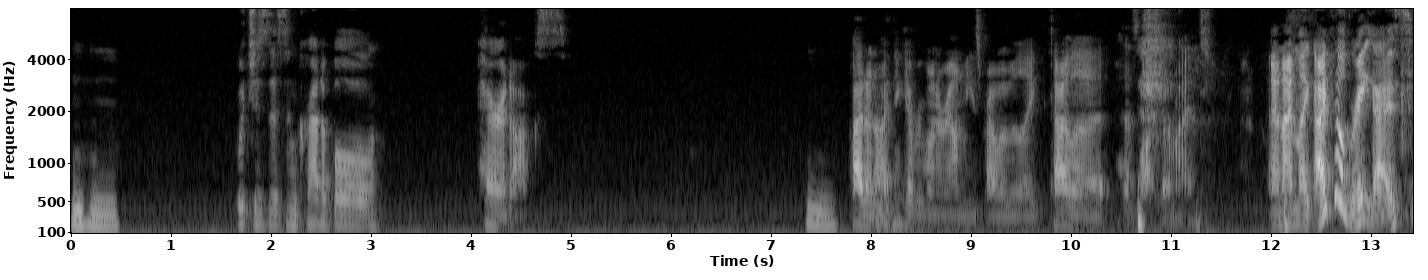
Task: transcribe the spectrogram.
Mm-hmm. Which is this incredible paradox. Mm. I don't know. I think everyone around me is probably like, Tyla has lost her mind. And I'm like, I feel great, guys.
